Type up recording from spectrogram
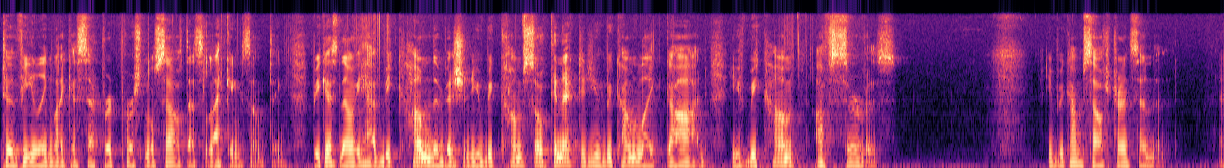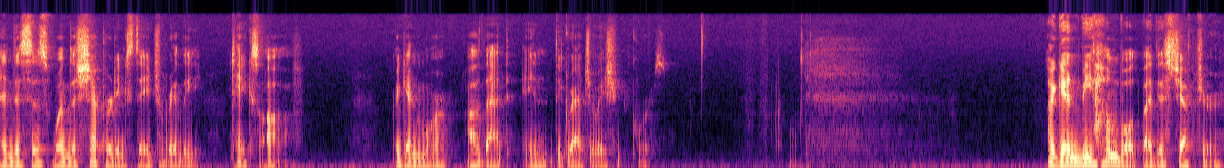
to feeling like a separate personal self that's lacking something. Because now you have become the vision. You've become so connected. You've become like God. You've become of service. You become self-transcendent. And this is when the shepherding stage really takes off. Again, more of that in the graduation course. Again, be humbled by this chapter.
